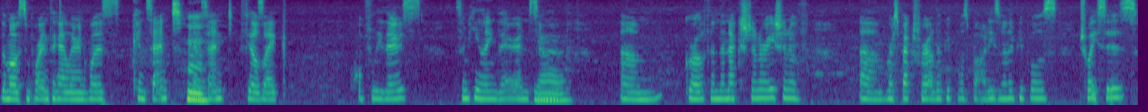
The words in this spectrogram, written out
the most important thing I learned was consent. Hmm. Consent feels like hopefully there's some healing there and some yeah um, growth in the next generation of um, respect for other people's bodies and other people's choices.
